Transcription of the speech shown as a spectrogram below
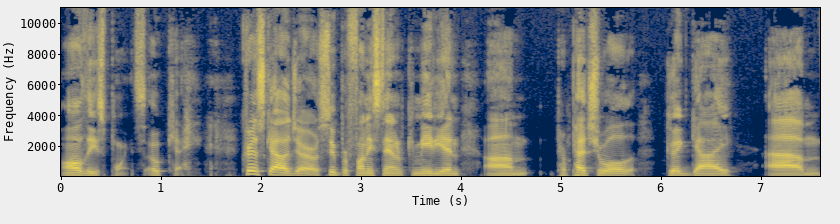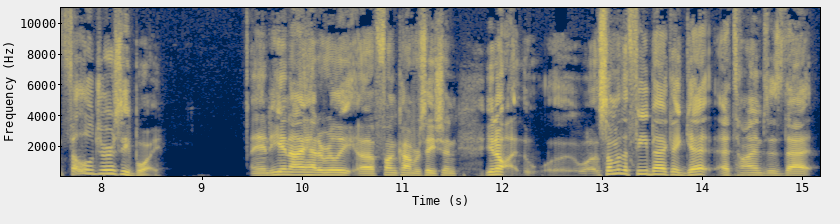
all these points. Okay. Chris Calogero, super funny stand-up comedian, um, perpetual good guy, um, fellow Jersey boy. And he and I had a really uh, fun conversation. You know, some of the feedback I get at times is that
